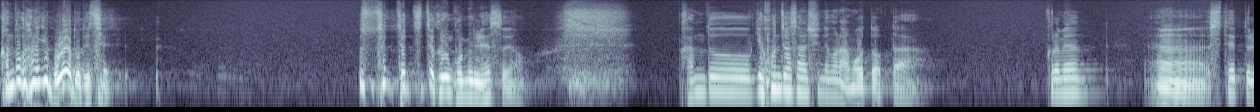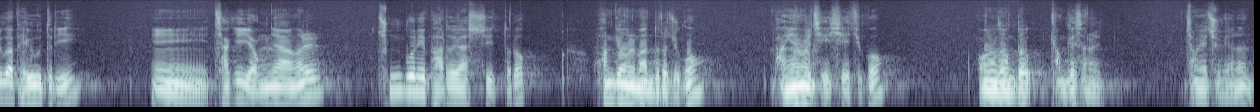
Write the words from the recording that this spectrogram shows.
감독이 하는 게 뭐야 도대체? 저- 저 진짜 그런 고민을 했어요. 감독이 혼자서 할 수 있는 건 아무것도 없다. 그러면 어, 스태프들과 배우들이 이, 자기 역량을 충분히 발휘할 수 있도록 환경을 만들어주고 방향을 제시해주고 어느 정도 경계선을 정해주면은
